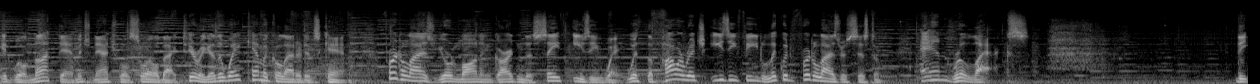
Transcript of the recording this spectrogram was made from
It will not damage natural soil bacteria the way chemical additives can. Fertilize your lawn and garden the safe, easy way with the Power Rich Easy Feed liquid fertilizer system. And relax. The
